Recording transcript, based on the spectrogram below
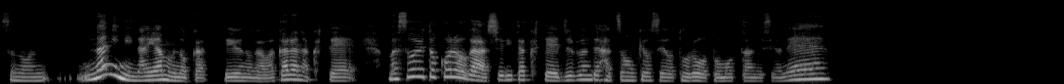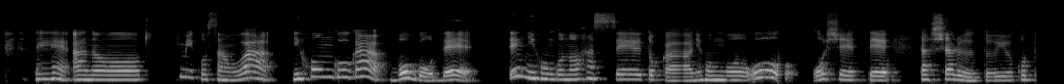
その何に悩むのかっていうのがわからなくて、まあ、そういうところが知りたくて自分で発音矯正を取ろうと思ったんですよね。で、あの、きみこさんは日本語が母語で、で、日本語の発声とか日本語を教えてらっしゃるということ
